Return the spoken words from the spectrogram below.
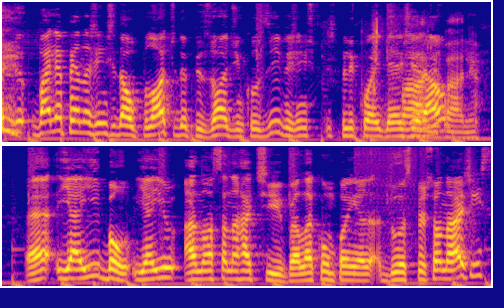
É, vale a pena a gente dar o plot do episódio, inclusive, a gente explicou a ideia Vale, geral. vale. É, e aí, bom, e aí a nossa narrativa, ela acompanha duas personagens,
